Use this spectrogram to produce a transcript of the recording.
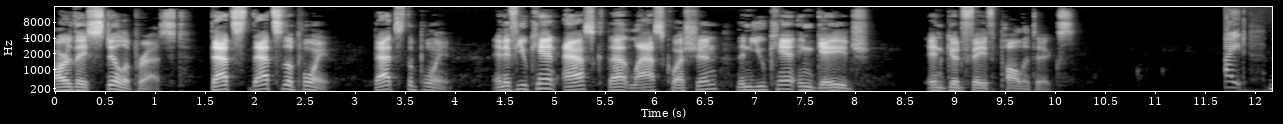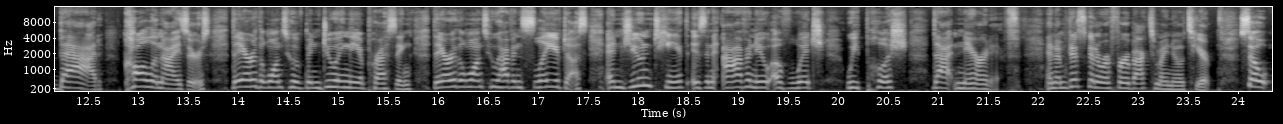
Are they still oppressed? That's that's the point. That's the point. And if you can't ask that last question, then you can't engage in good faith politics. white, bad, colonizers. They are the ones who have been doing the oppressing. They are the ones who have enslaved us. And Juneteenth is an avenue of which we push that narrative. And I'm just going to refer back to my notes here. So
